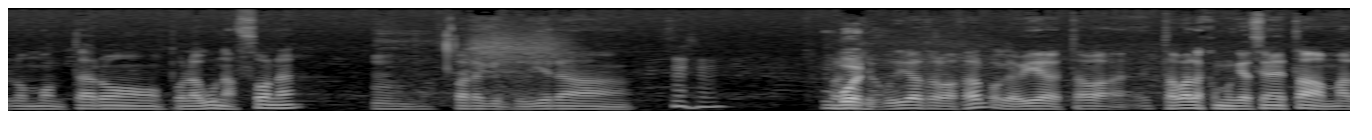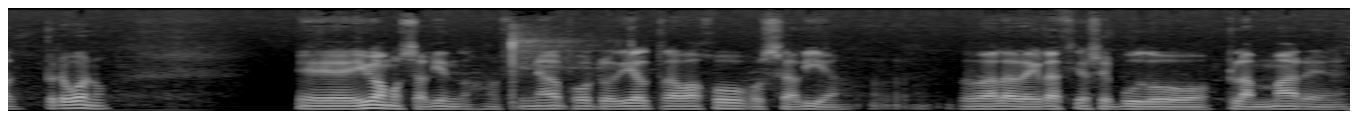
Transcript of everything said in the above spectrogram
los montaron por algunas zonas Mm. para que pudiera para que Bueno. se pudiera trabajar porque había estaba, estaba las comunicaciones estaban mal pero bueno eh, íbamos saliendo al final por otro día el trabajo pues salía toda la desgracia se pudo plasmar en,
